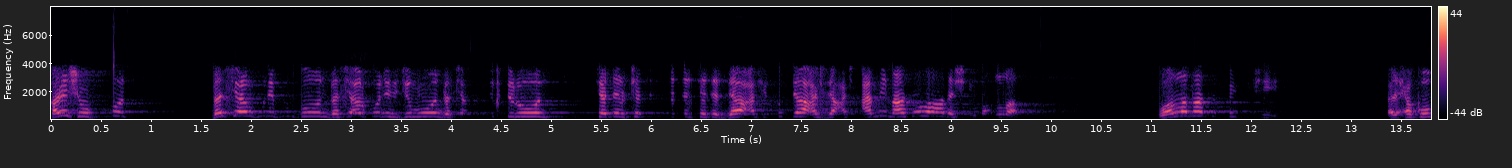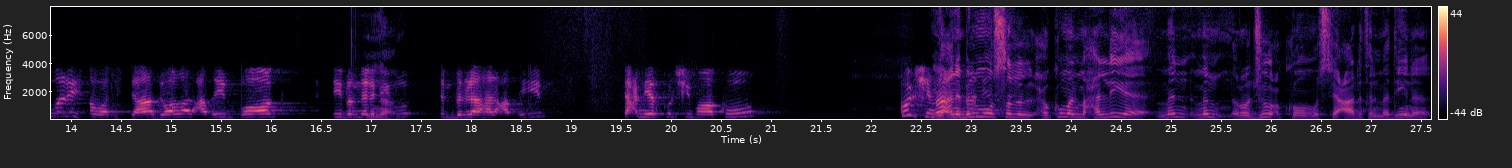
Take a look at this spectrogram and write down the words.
خلي يشوفون؟ بس يعرفون يفوقون بس يعرفون يهجمون بس يعرفون يقتلون. شتل شتل شتل داعش يقول داعش داعش. عمي ما سوى هذا الشيء والله. والله ما شيء الحكومة اللي سوت أستاذ والله العظيم فوق تسيبه من نعم. البيوت اقسم بالله العظيم. تعمير كل شيء ماكو. كل شيء يعني بالموصل الحكومة المحلية من من رجوعكم واستعادة المدينة؟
